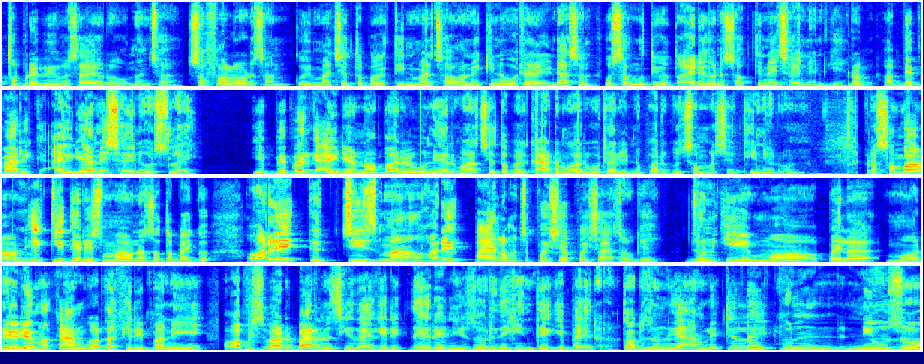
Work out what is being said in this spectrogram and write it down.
थुप्रै व्यवसायहरू हुनुहुन्छ सफलहरू छन्। कोही मान्छे तपाईँको तिन महिना छ महिना किन उठेर हिँडेका छन्? उसँग त्यो धैर्य गर्ने शक्ति नै छैनन् कि? र व्यापारिक आइडिया नै छैन उसलाई। यो व्यापारिक आइडिया नभएर उनीहरूमा चाहिँ तपाईँ घाटमा गएर उठेर हिँड्नु परेको समस्या तिनीहरू हुन्। र सम्भावना पनि यति धेरै सम्भावना छ तपाईँको हरेक चिजमा हरेक पाइलामा चाहिँ पैसा पैसा छ कि? जुन कि म पहिला म रेडियोमा काम गर्दाखेरि पनि अफिसबाट बाहिर निस्किँदाखेरि धेरै न्युजहरू देखिन्थ्यो कि बाहिर। तर जुन हामीले त्यसलाई कुन न्युज हो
